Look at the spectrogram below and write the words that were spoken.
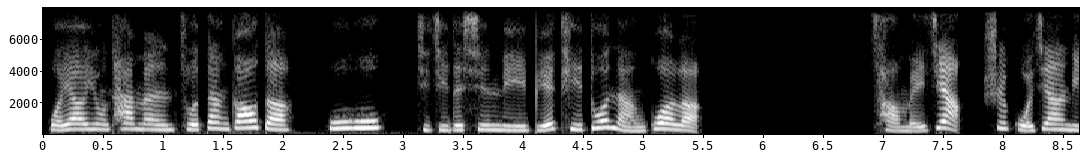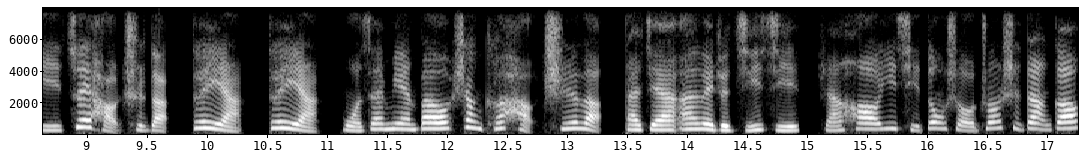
我要用它们做蛋糕的。呜呜，吉吉的心里别提多难过了。草莓酱是果酱里最好吃的，对呀，对呀，抹在面包上可好吃了。大家安慰着吉吉，然后一起动手装饰蛋糕。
